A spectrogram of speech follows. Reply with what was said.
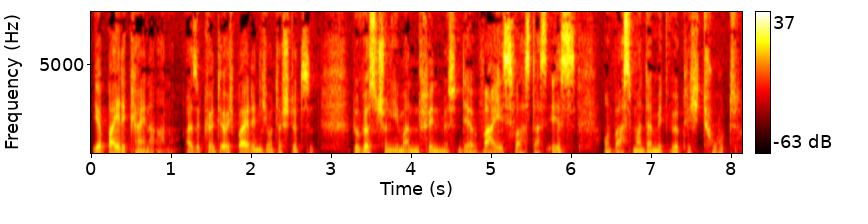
Ihr habt beide keine Ahnung. Also könnt ihr euch beide nicht unterstützen. Du wirst schon jemanden finden müssen, der weiß, was das ist und was man damit wirklich tut.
